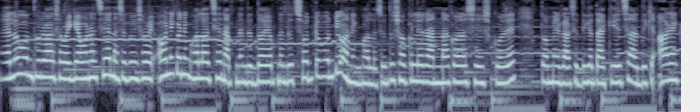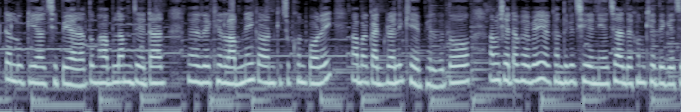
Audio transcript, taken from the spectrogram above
হ্যালো বন্ধুরা, সবাই কেমন আছেন? আশা করি সবাই অনেক অনেক ভালো আছেন। আপনাদের দয়, আপনাদের ছোট্ট বোনটি অনেক ভালো আছে। তো সকালে রান্না করা শেষ করে তো আমি গাছের দিকে তাকিয়েছি আর দিকে আর একটা লুকিয়ে আছে পেয়ারা। তো ভাবলাম যে এটা রেখে লাভ নেই, কারণ কিছুক্ষণ পরেই আবার কাঠবিড়ালি খেয়ে ফেলবে। তো আমি সেটা ভেবেই এখান থেকে ছিঁড়ে নিয়েছি। আর দেখুন, খেতে গিয়েছি।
